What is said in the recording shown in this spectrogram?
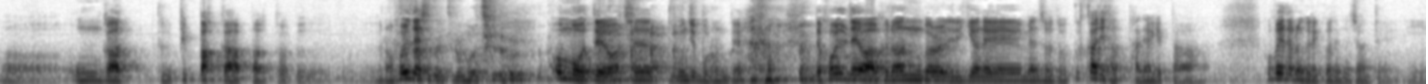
어, 온갖 그 핍박과 압박과 그, 그런 홀대, 를 들어못 들어. 어, 뭐 어때요? 쟤는 누군지 모르는데. 근데 홀대와 그런 걸 이겨내면서도 끝까지 다 다녀야겠다. 후배들은 그랬거든요, 저한테. 이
